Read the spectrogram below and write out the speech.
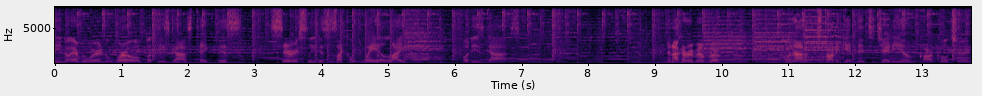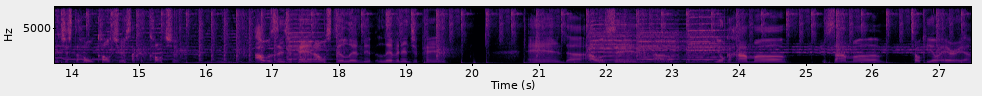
you know everywhere in the world. But these guys take this seriously. This is like a way of life for these guys. And I can remember when I started getting into JDM car culture, and it's just the whole culture. It's like a culture. I was in Japan. I was still living living in Japan, and uh, I was in um, Yokohama, Zama, Tokyo area,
